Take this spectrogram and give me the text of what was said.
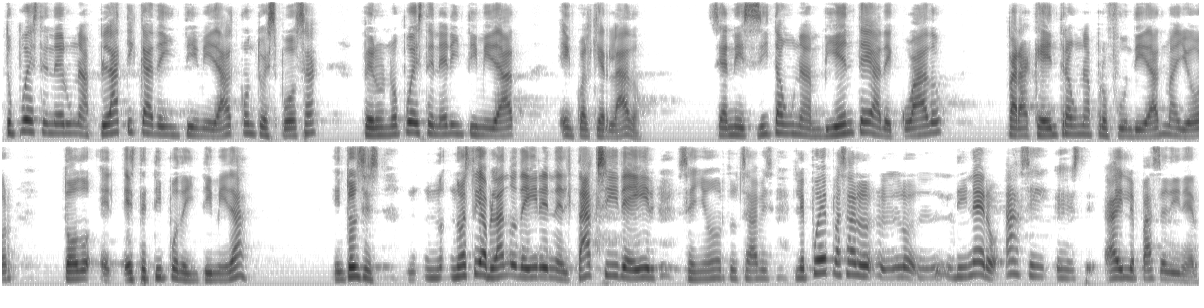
tú puedes tener una plática de intimidad con tu esposa, pero no puedes tener intimidad en cualquier lado. O sea, necesita un ambiente adecuado para que entre a una profundidad mayor todo e, este tipo de intimidad. Entonces, no, estoy hablando de ir en el taxi, de ir, Señor, tú sabes, ¿le puede pasar dinero? Ah, sí, este, ahí le pasa el dinero.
